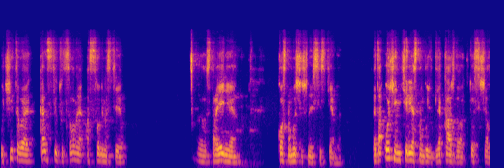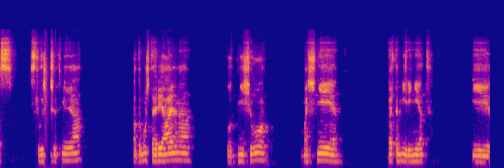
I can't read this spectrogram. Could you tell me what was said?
учитывая конституционные особенности Э, строение костно-мышечной системы. Это очень интересно будет для каждого, кто сейчас слышит меня, потому что реально вот ничего мощнее в этом мире нет. И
